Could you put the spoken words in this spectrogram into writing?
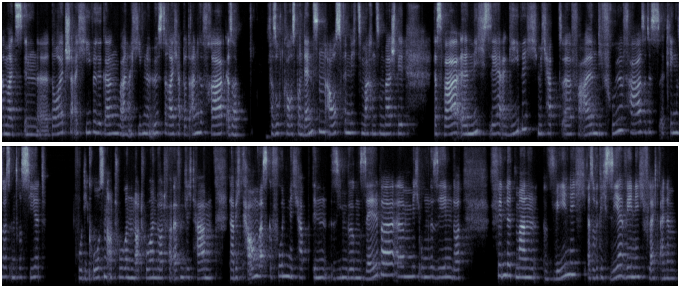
damals in äh, deutsche Archive gegangen, war in Archiven in Österreich, habe dort angefragt, also habe versucht, Korrespondenzen ausfindig zu machen zum Beispiel. Das war äh, nicht sehr ergiebig. Mich hat äh, vor allem die frühe Phase des äh, Klingsors interessiert wo die großen Autorinnen und Autoren dort veröffentlicht haben. Da habe ich kaum was gefunden. Ich habe in Siebenbürgen selber äh, mich umgesehen. Dort findet man wenig, also wirklich sehr wenig, vielleicht eine,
